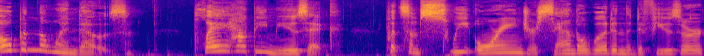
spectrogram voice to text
open the windows, play happy music, put some sweet orange or sandalwood in the diffuser,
